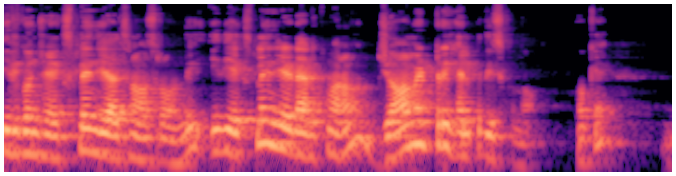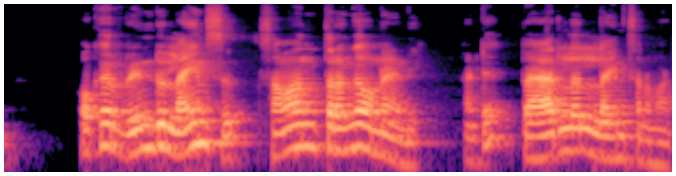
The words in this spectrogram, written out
ఇది కొంచెం ఎక్స్ప్లెయిన్ చేయాల్సిన అవసరం ఉంది. ఇది ఎక్స్ప్లెయిన్ చేయడానికి మనం జామెట్రీ హెల్ప్ తీసుకుందాం. ఓకే? ఒక రెండు లైన్స్ సమాంతరంగా ఉన్నాయండి. అంటే ప్యారలల్ లైన్స్ అన్నమాట.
